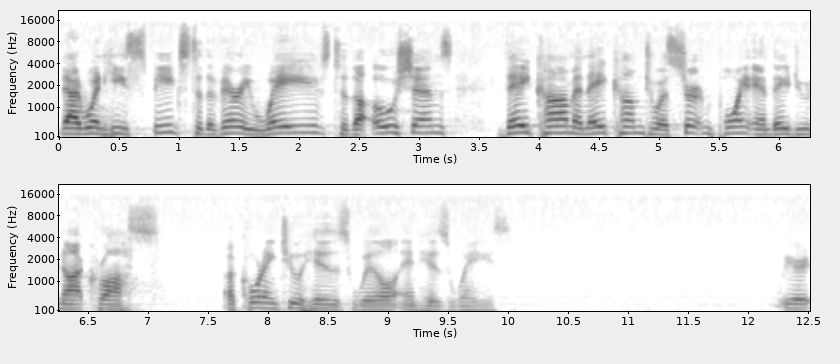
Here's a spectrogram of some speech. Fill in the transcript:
that when He speaks to the very waves, to the oceans, they come and they come to a certain point and they do not cross according to His will and His ways. We are,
